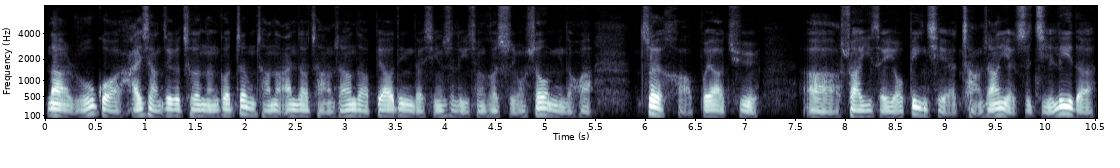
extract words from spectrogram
那如果还想这个车能够正常的按照厂商的标定的行驶里程和使用寿命的话，最好不要去啊刷 ECU，并且厂商也是极力的，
